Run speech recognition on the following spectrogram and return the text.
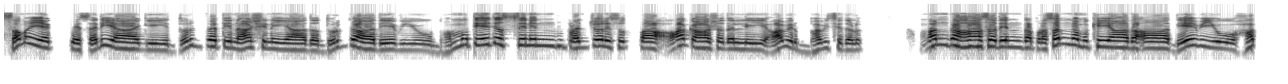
ಸಮಯಕ್ಕೆ ಸರಿಯಾಗಿ ದುರ್ಗತಿ ನಾಶಿನಿಯಾದ ದುರ್ಗಾದೇವಿಯು ಬ್ರಹ್ಮತೇಜಸ್ಸಿನಿಂದ ಪ್ರಜ್ವಲಿಸುತ್ತಾ ಆಕಾಶದಲ್ಲಿ ಆವಿರ್ಭವಿಸಿದಳು. ಮಂದಹಾಸದಿಂದ ಪ್ರಸನ್ನಮುಖಿಯಾದ ಆ ದೇವಿಯು ಹತ್ತು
